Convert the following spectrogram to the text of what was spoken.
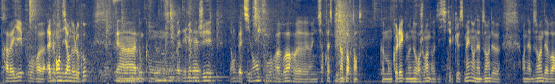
travailler pour euh, agrandir nos locaux. Euh, donc on va déménager dans le bâtiment pour avoir euh, une surface plus importante. Comme mon collègue nous rejoindre d'ici quelques semaines, on a besoin de, on a besoin d'avoir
